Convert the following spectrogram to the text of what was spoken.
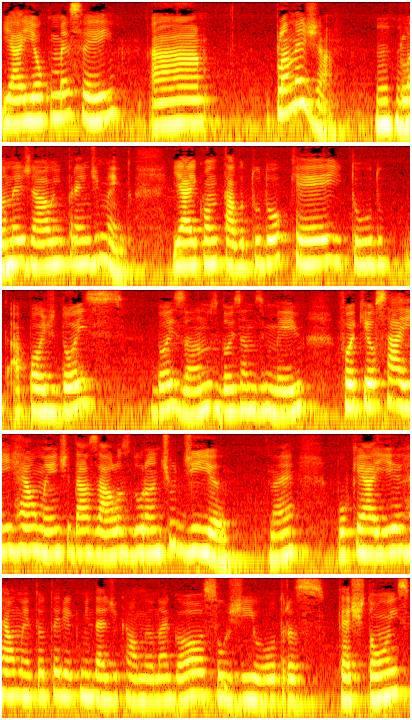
e aí eu comecei a planejar, Uhum. planejar o empreendimento. E aí quando estava tudo ok tudo, após dois, dois anos, dois anos e meio, foi que eu saí realmente das aulas durante o dia, né? Porque aí realmente eu teria que me dedicar ao meu negócio, surgiu outras questões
